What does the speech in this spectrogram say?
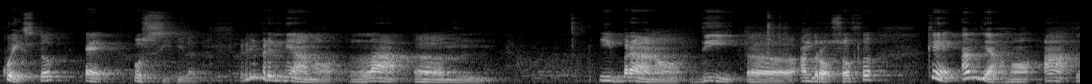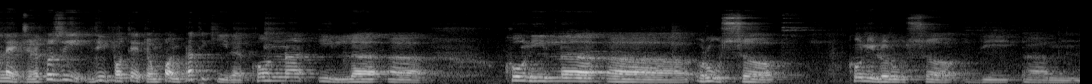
questo è possibile. Riprendiamo la, um, il brano di uh, Androsov che andiamo a leggere, così vi potete un po' impratichire con il, uh, con il uh, russo, con il russo di, um,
